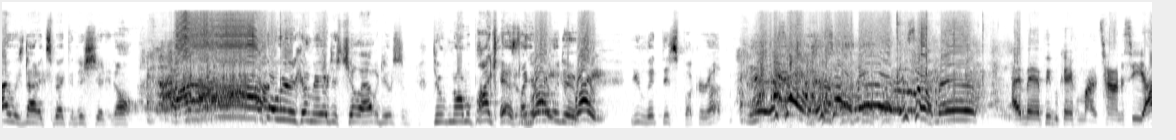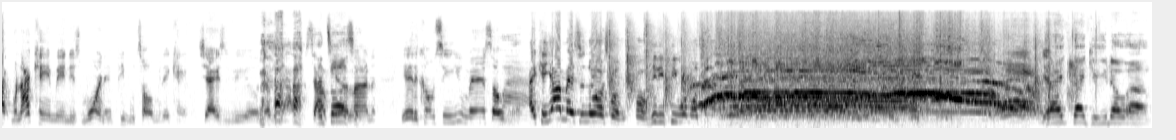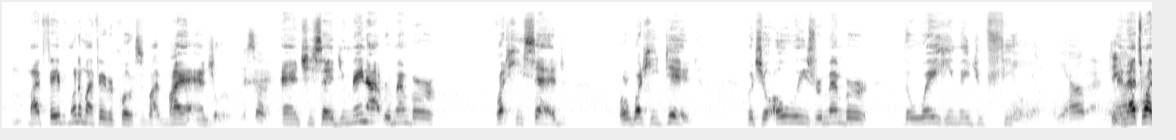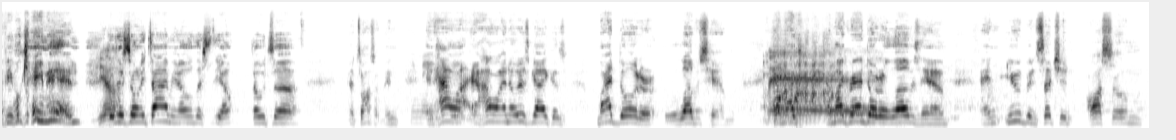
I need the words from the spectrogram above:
I was not expecting this shit at all. I ah. thought we were gonna come here and just chill out and do some do normal podcasts like we normally Right, do. right. You lit this fucker up. Yeah, what's up? What's up, man? What's up, man? Hey, man, people came from out of town to see. I, when I came in this morning, people told me they came from Jacksonville, another guy from South That's awesome. Carolina. Yeah, to come see you, man. So, Wow. hey, can y'all make some noise for, for DDP one more time? Yeah. Thank, thank you. You know, uh, my favorite one of my favorite quotes is by Maya Angelou. Yes, sir. And she said, You may not remember what he said or what he did, but you'll always remember the way he made you feel. Yup. Deep. And that's why people came in. Yeah. Because it's the only time, you know, this, you know, so it's uh that's awesome. And and how I good. how I know this guy, because my daughter loves him. And my, and my granddaughter loves him. And you've been such an awesome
